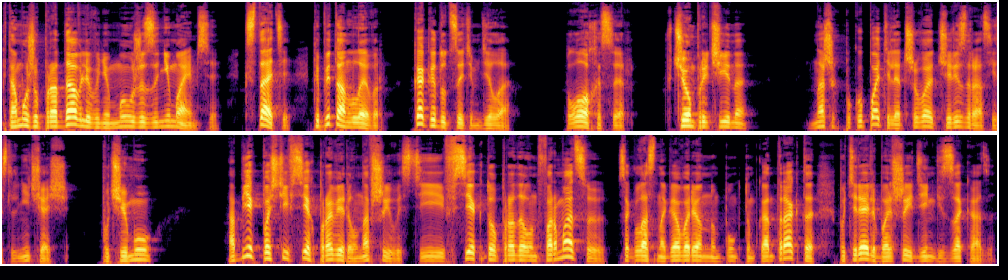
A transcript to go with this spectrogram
К тому же продавливанием мы уже занимаемся. Кстати, капитан Левер, как идут с этим дела? Плохо, сэр. В чем причина? Наших покупателей отшивают через раз, если не чаще. Почему? Объект почти всех проверил на вшивость, и все, кто продал информацию, согласно оговоренным пунктам контракта, потеряли большие деньги с заказа.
